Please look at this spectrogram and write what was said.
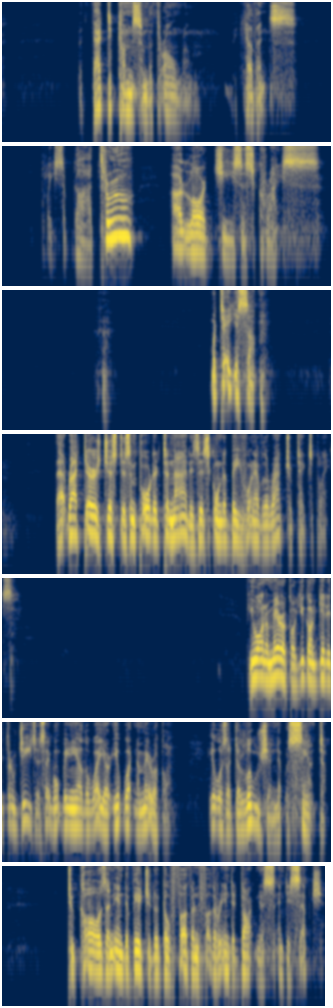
But that comes from the throne room, the heavens, the place of God, through our Lord Jesus Christ. I'm going to tell you something. That right there is just as important tonight as it's going to be whenever the rapture takes place. If you want a miracle, you're going to get it through Jesus. There won't be any other way, or it wasn't a miracle. It was a delusion that was sent to cause an individual to go further and further into darkness and deception.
